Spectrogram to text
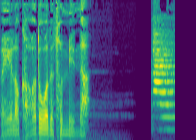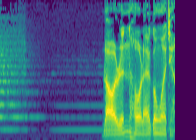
围了可多的村民呐。老人后来跟我讲，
